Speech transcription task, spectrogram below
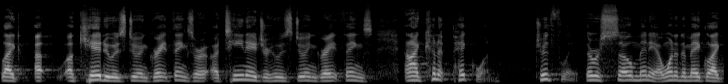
like a, a, kid who is doing great things or a teenager who is doing great things, and I couldn't pick one truthfully there were so many. I wanted to make like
